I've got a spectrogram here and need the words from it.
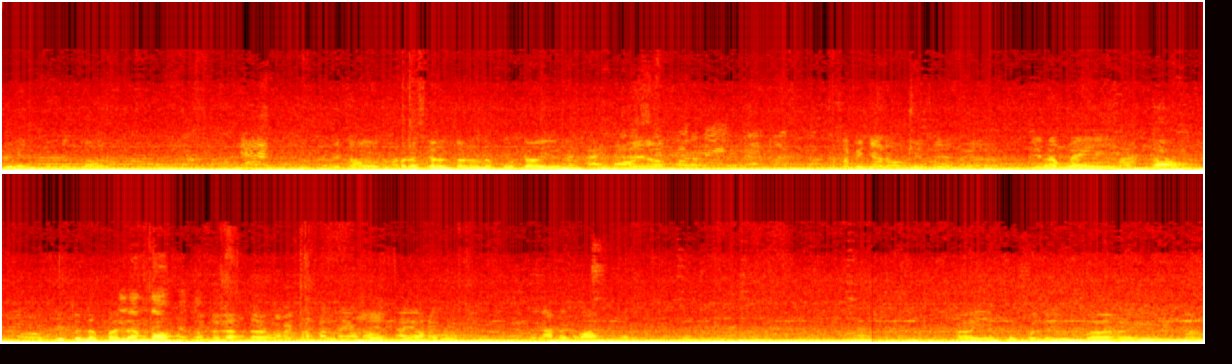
Belen Peña Flor? Ito. panagtanong-tanong na po tayo no. Ano? Sabi niya raw, yan may ano yan. Dito may ano daw. Dito na pala. daw. Ito. Ito lang daw. May propal na yan. Ay, okay. Salamat po. Ayan po pala yung bahay ng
